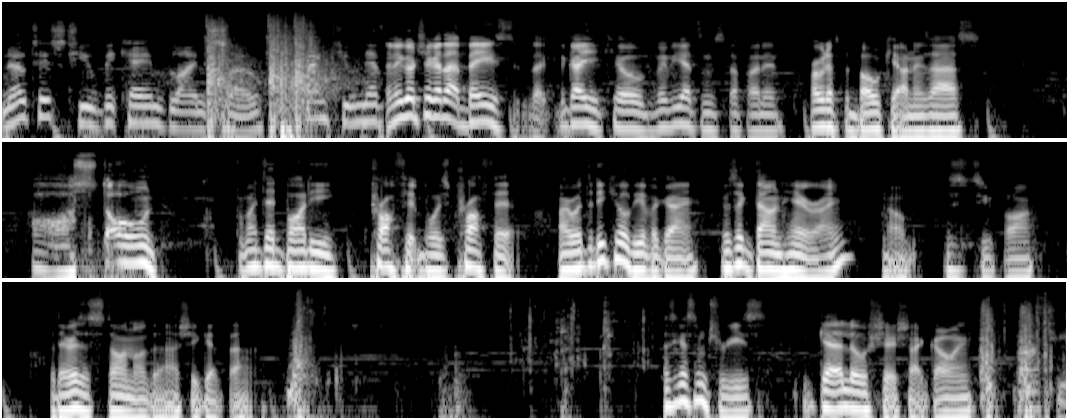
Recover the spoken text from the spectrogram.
Noticed you became blind so, thank you never- Let me go check out that base. Like the guy he killed. Maybe he had some stuff on him. Probably left the bow kit on his ass. Oh, stone. For my dead body. Profit, boys. Profit. Alright, where did he kill the other guy? It was like down here, right? No, this is too far. But there is a stone over there. I should get that. Let's get some trees. Get a little shit shot going. You.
